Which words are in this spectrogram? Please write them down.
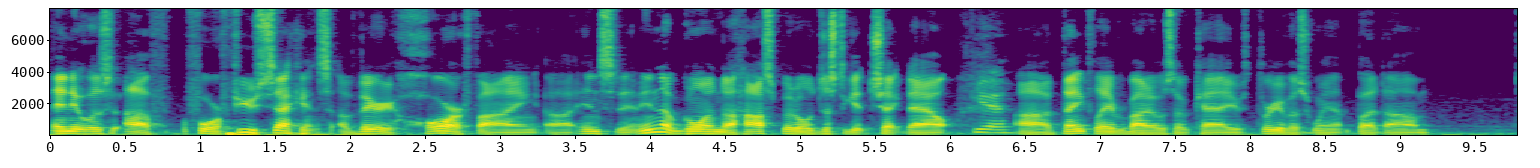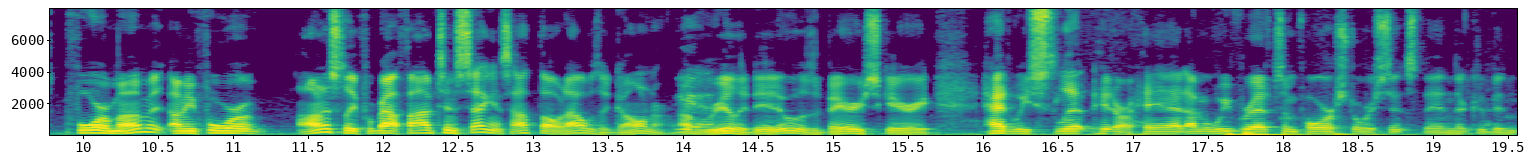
and it was uh, for a few seconds a very horrifying uh, incident. ended up going to the hospital just to get checked out. Yeah. Uh, thankfully, everybody was okay. Three of us went, but um, for a moment, I mean, for honestly, for about five ten seconds, I thought I was a goner. I really did. It was very scary. Had we slipped, hit our head. I mean, we've read some horror stories since then. There could have been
